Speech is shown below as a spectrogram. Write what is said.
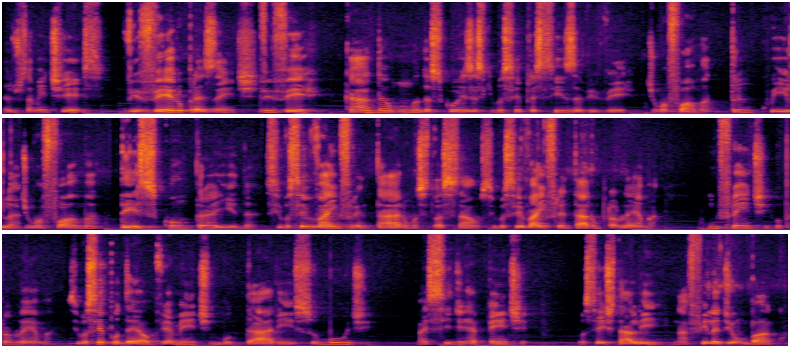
é justamente esse: viver o presente, viver cada uma das coisas que você precisa viver de uma forma tranquila, de uma forma descontraída. Se você vai enfrentar uma situação, se você vai enfrentar um problema, enfrente o problema. Se você puder, obviamente, mudar isso, mude. Mas se de repente você está ali na fila de um banco,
